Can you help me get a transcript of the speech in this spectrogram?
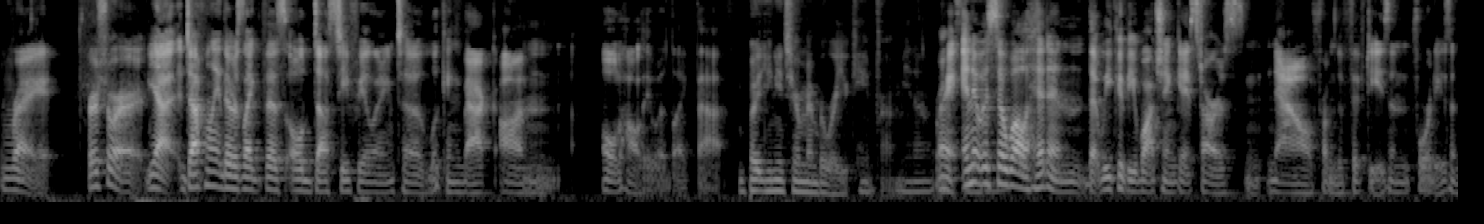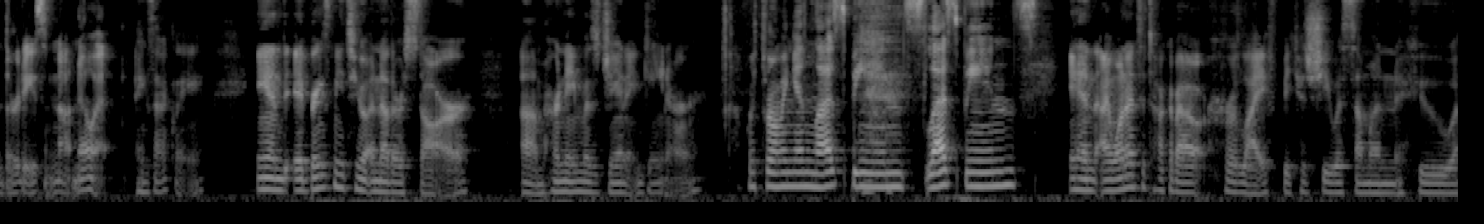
Right. For sure. Yeah, definitely there's like this old dusty feeling to looking back on old Hollywood like that. But you need to remember where you came from, you know? Right. And it was so well hidden that we could be watching gay stars now from the 50s and 40s and 30s and not know it. Exactly. And it brings me to another star. Um, her name was Janet Gaynor. We're throwing in lesbians, lesbians. And I wanted to talk about her life because she was someone who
